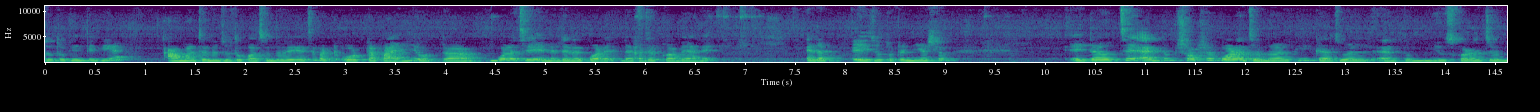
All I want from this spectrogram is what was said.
জুতো কিনতে গিয়ে আমার জন্য জুতো পছন্দ হয়ে গেছে বাট ওরটা পাইনি, ওরটা বলেছে এনে দেবে পরে, দেখা যাক কবে আনে। দেখো, এই জুতোটা নিয়ে আসলাম। এটা হচ্ছে একদম সবসময় পরার জন্য আর কি ক্যাজুয়াল একদম ইউজ করার জন্য।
